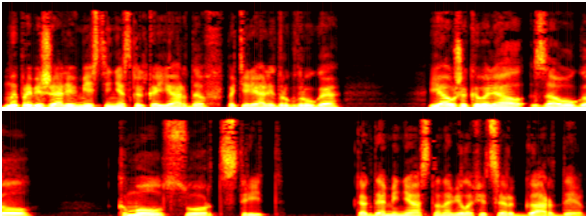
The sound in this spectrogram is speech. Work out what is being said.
Мы пробежали вместе несколько ярдов, потеряли друг друга. Я уже ковылял за угол к Молсуорт-стрит, когда меня остановил офицер гарды.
